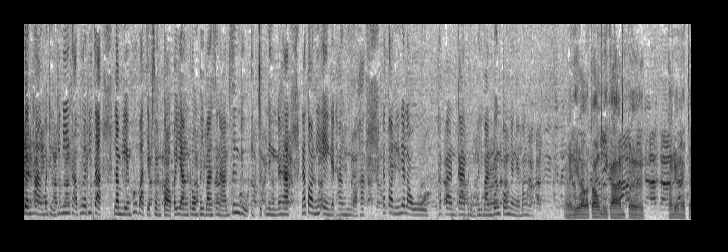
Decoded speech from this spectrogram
เดินทางมาถึงที่นี่ค่ะ เพื่อที่จะลำเลียงผู้บาดเจ็บส่งต่อไปยังโรงพยาบาลสนาม ซึ่งอยู่อีกจุดหนึ่งนะคะ ณตอนนี้เองเนี่ยทางคุณหมอคะณตอนนี้เนี่ยเราทำการปฐมพยาบาลเบื้องต้นยังไงบ้างคะอันนี้เราก็ต้องมีการเปิดทางเดินหายใจ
